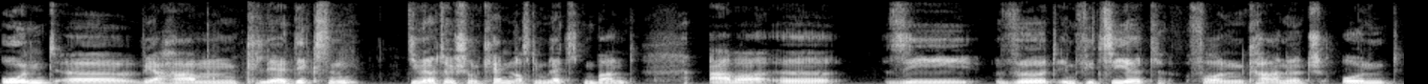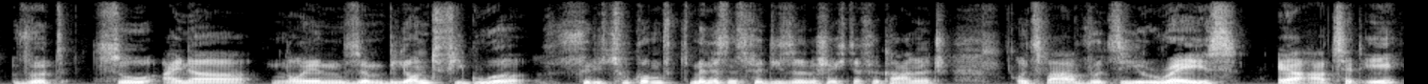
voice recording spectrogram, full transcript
Und äh, wir haben Claire Dixon, die wir natürlich schon kennen aus dem letzten Band, aber äh, sie wird infiziert von Carnage und wird zu einer neuen Symbiont-Figur für die Zukunft, mindestens für diese Geschichte, für Carnage. Und zwar wird sie Race R-A-Z-E.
